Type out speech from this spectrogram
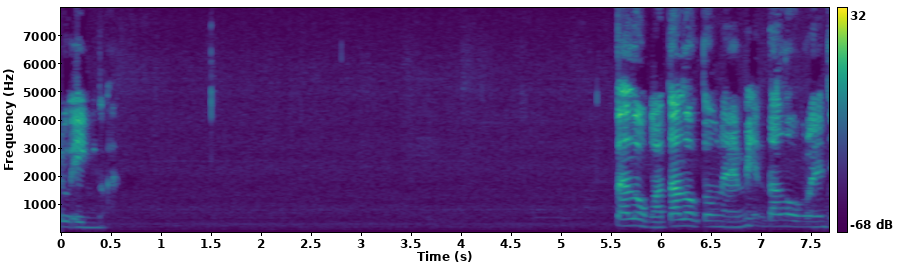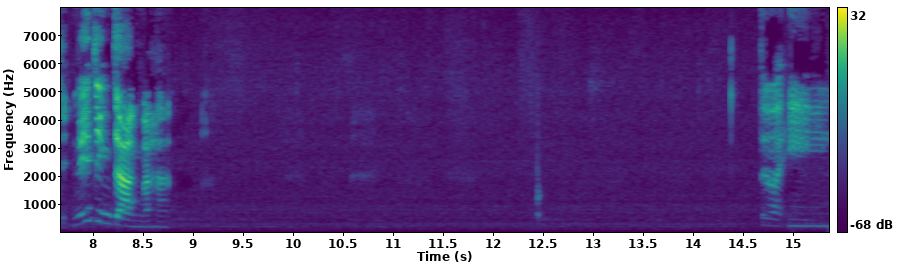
ดูเองดีกว่า ตลกเหรอตลกตรงไหนไม่เห็นตลกเลยนี่จริงจังนะคะตัวเอง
